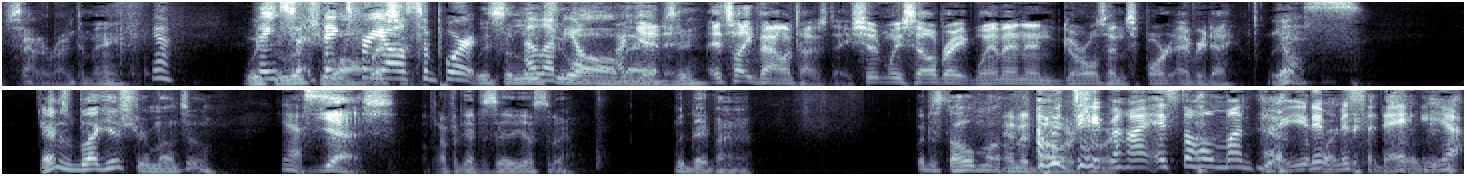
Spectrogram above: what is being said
Sounded right to me. Yeah. We thanks salute you thanks all. for Listen, y'all's support. We I love you y'all. all, I get it. It's like Valentine's Day. Shouldn't we celebrate women and girls in sport every day? Yep. Yes. And it's Black History Month too. Yes. Yes. I forgot to say it yesterday. Good day behind. But it's the whole month. And a I'm dollar a day short. behind. It's the whole month though. you didn't right. miss a day. Yeah.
